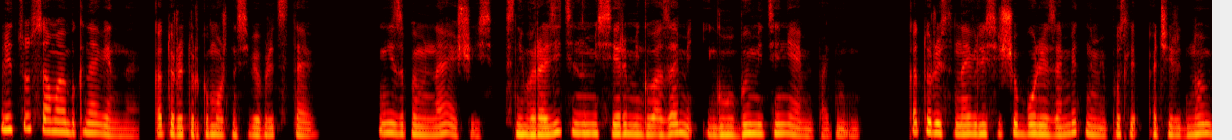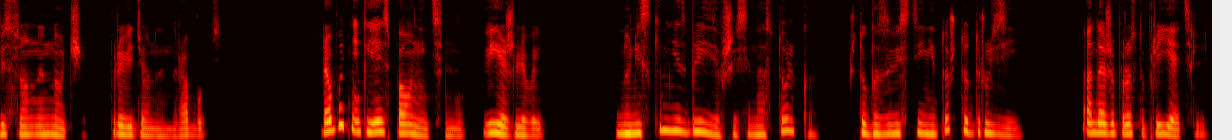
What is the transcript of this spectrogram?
Лицо самое обыкновенное, которое только можно себе представить. Незапоминающееся, с невыразительными серыми глазами и голубыми тенями под ними, которые становились еще более заметными после очередной бессонной ночи, проведенной на работе. Работник я исполнительный, вежливый, но ни с кем не сблизившийся настолько, чтобы завести не то что друзей, а даже просто приятелей.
